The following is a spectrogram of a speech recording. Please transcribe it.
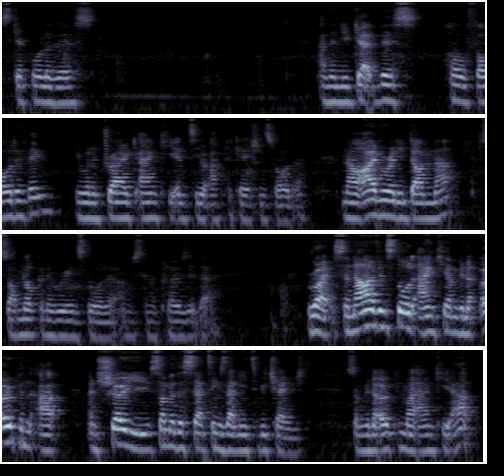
skip all of this. And then you get this whole folder thing. You want to drag Anki into your applications folder. Now I've already done that, so I'm not going to reinstall it. I'm just going to close it there. Right, so now I've installed Anki, I'm going to open the app and show you some of the settings that need to be changed. So I'm going to open my Anki app.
